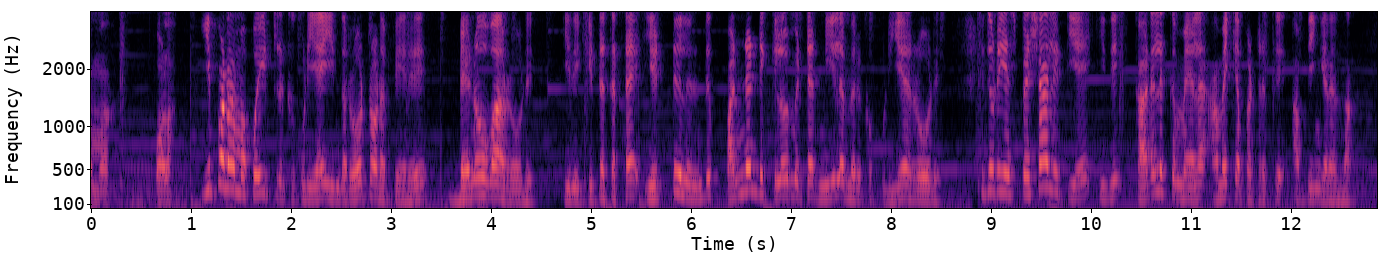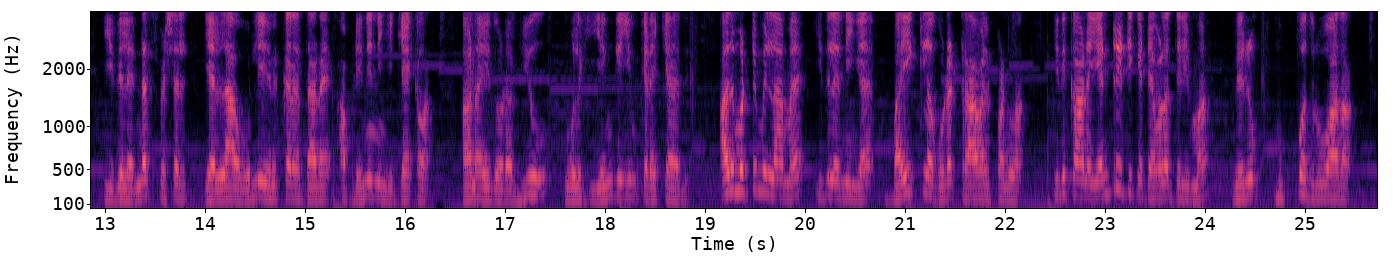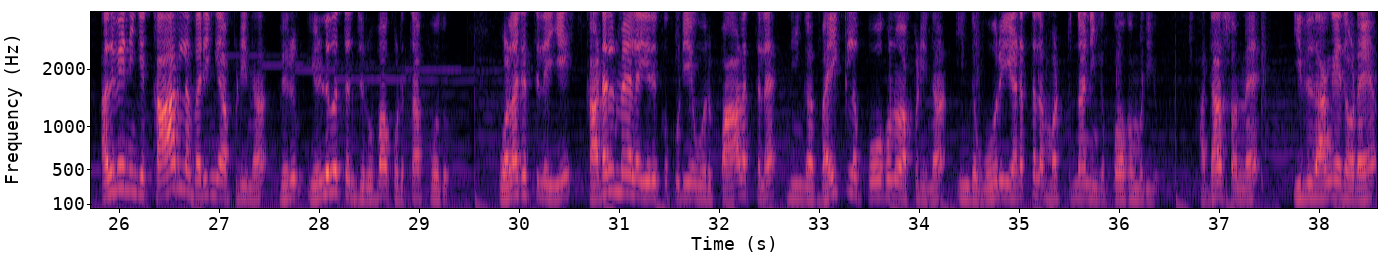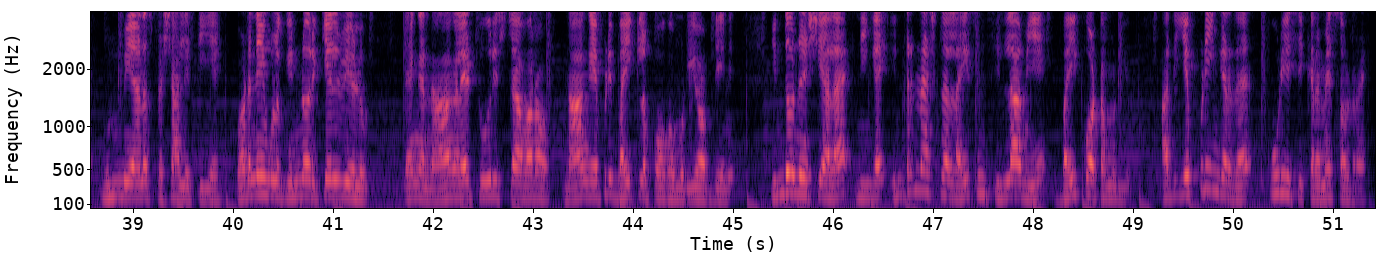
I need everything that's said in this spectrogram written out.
ஆமாம் போகலாம் இப்போ நம்ம போயிட்டு இருக்கக்கூடிய இந்த ரோட்டோட பேர் பெனோவா ரோடு இது கிட்டத்தட்ட எட்டுலேருந்து பன்னெண்டு கிலோமீட்டர் நீளம் இருக்கக்கூடிய ரோடு இதோடைய ஸ்பெஷாலிட்டியே இது கடலுக்கு மேலே அமைக்கப்பட்டிருக்கு அப்படிங்கிறது தான் இதில் என்ன ஸ்பெஷல் எல்லா ஊர்லேயும் இருக்கிறது தானே அப்படின்னு நீங்கள் கேட்கலாம். ஆனால் இதோட வியூ உங்களுக்கு எங்கேயும் கிடைக்காது. அது மட்டும் இல்லாமல் இதில் நீங்கள் பைக்கில் கூட ட்ராவல் பண்ணலாம். இதுக்கான என்ட்ரி டிக்கெட் எவ்வளவு தெரியுமா? வெறும் முப்பது ரூபா தான் அதுவே நீங்க கார்ல வரீங்க அப்படின்னா வெறும் எழுபத்தஞ்சு ரூபா கொடுத்தா போதும். உலகத்திலேயே கடல் மேல இருக்கக்கூடிய ஒரு பாலத்துல நீங்க பைக்ல போகணும் அப்படின்னா இந்த ஒரு இடத்துல மட்டும்தான் நீங்க போக முடியும். அதான் சொன்னேன். இதுதாங்க இதோட உண்மையான ஸ்பெஷாலிட்டியே உடனே உங்களுக்கு இன்னொரு கேள்வி எழும். ஏங்க நாங்களே டூரிஸ்டா வரோம். நாங்க எப்படி பைக்ல போக முடியும் அப்படின்னு. இந்தோனேஷியால நீங்க இன்டர்நேஷனல் லைசென்ஸ் இல்லாமயே பைக் ஓட்ட முடியும். அது எப்படிங்கிறத கூடிய சீக்கிரமே சொல்றேன்.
